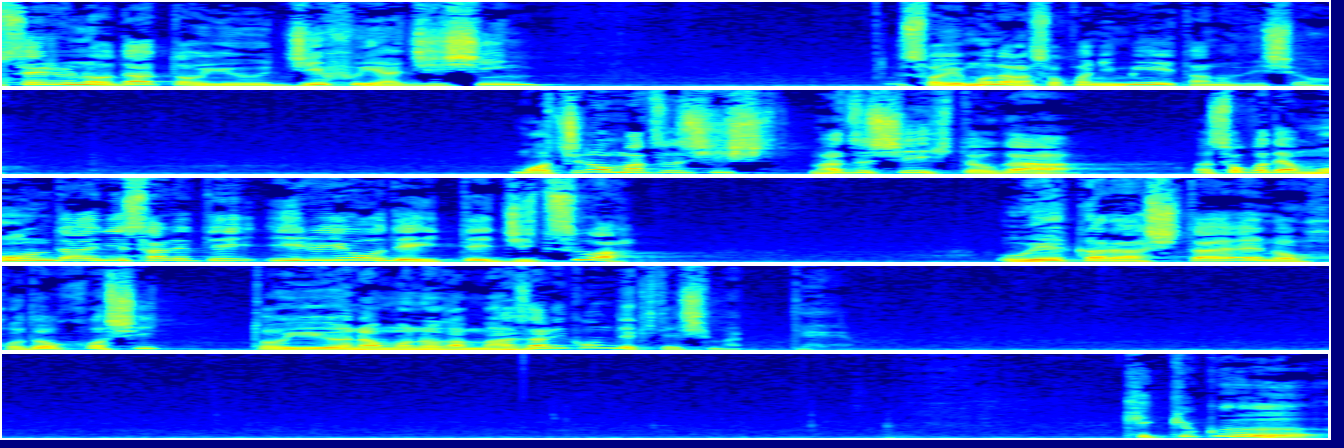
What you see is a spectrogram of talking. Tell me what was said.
せるのだという自負や自信、そういうものがそこに見えたのでしょう。もちろん貧しい貧しい人がそこでは問題にされているようでいて、実は上から下への施しというようなものが混ざり込んできてしまって、結局、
